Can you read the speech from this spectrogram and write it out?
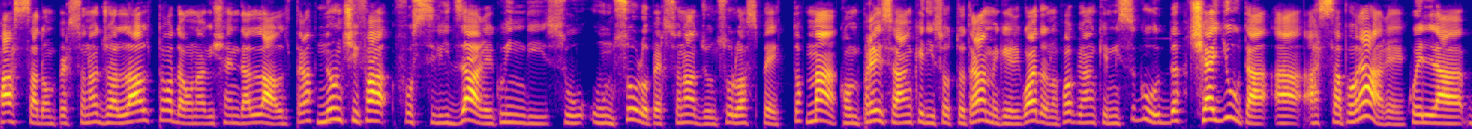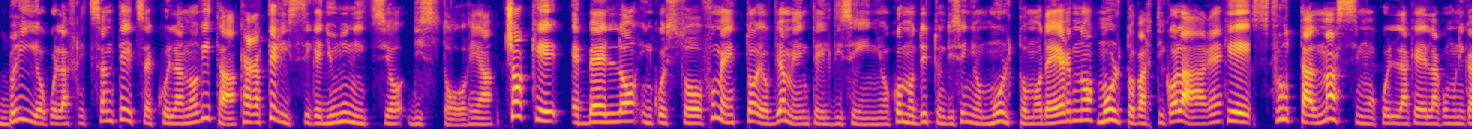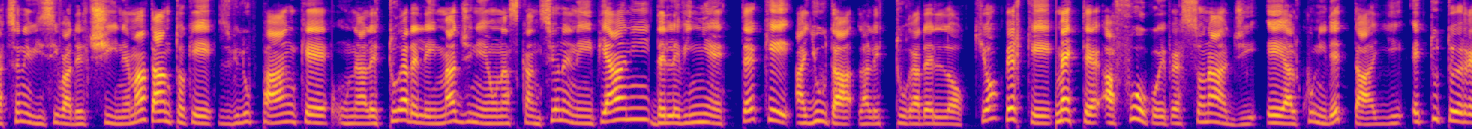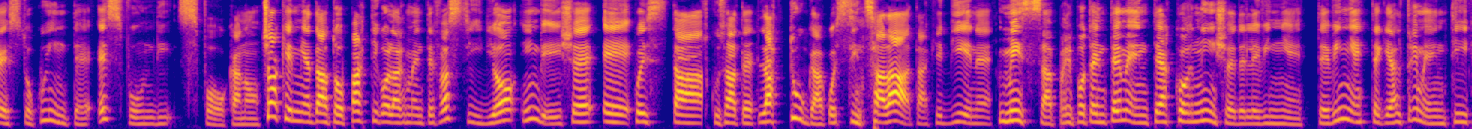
passa da un personaggio all'altro, da una vicenda all'altra, non ci fa fossilizzare quindi su un solo personaggio, un solo aspetto, ma compresa anche di sottotrame che riguardano proprio anche Miss Good, ci aiuta a assaporare quella brio, quella frizzantezza e quella novità caratteristiche di un inizio di storia. Ciò che è bello in questo fumetto è ovviamente il disegno, come ho detto un disegno molto moderno, molto particolare, che sfrutta al massimo quella che è la comunicazione visiva televisiva del cinema, tanto che sviluppa anche una lettura delle immagini e una scansione nei piani delle vignette che aiuta la lettura dell'occhio perché mette a fuoco i personaggi e alcuni dettagli e tutto il resto, quinte e sfondi, sfocano. Ciò che mi ha dato particolarmente fastidio invece è questa, scusate, lattuga, questa insalata che viene messa prepotentemente a cornice delle vignette, vignette che altrimenti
